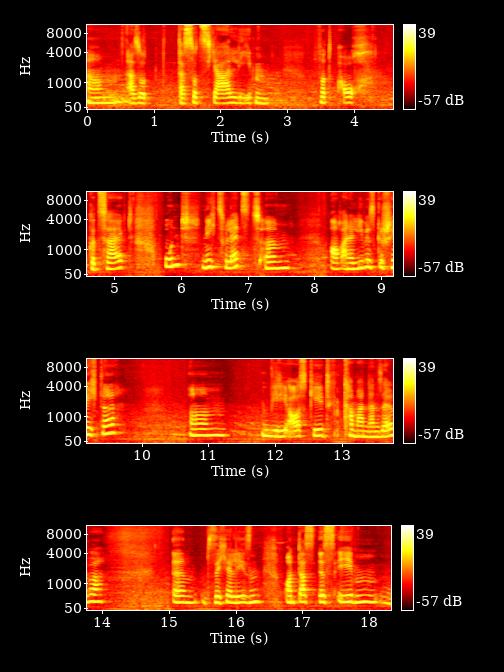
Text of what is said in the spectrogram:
Ähm, also das Sozialleben wird auch gezeigt. Und nicht zuletzt ähm, auch eine Liebesgeschichte. Ähm, wie die ausgeht, kann man dann selber ähm, sicher lesen. Und das ist eben,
